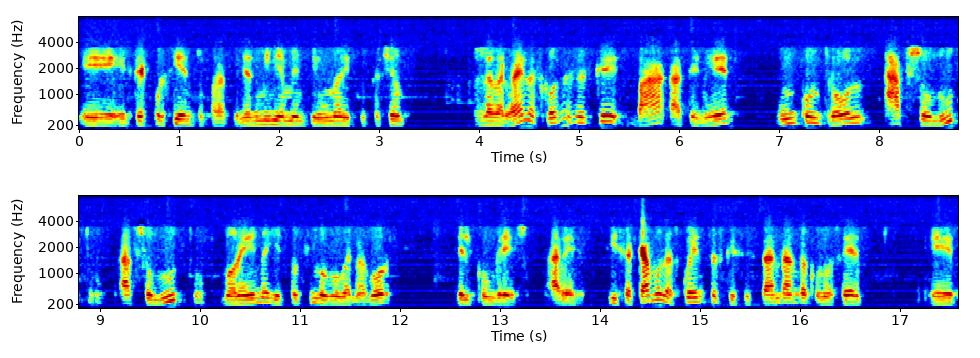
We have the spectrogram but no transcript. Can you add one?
eh, el 3% para tener mínimamente una diputación, pues la verdad de las cosas es que va a tener un control absoluto, absoluto, Morena y el próximo gobernador del Congreso. A ver, si sacamos las cuentas que se están dando a conocer eh,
